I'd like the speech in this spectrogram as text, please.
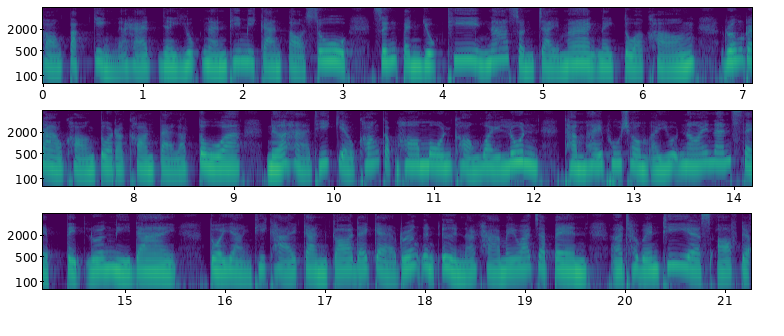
ของปักกิ่งนะคะ ในยุคนั้นที่มีการต่อสู้ ซึ่งเป็นยุคที่น่าสนใจมากในตัวของเรื่องราวของตัวละครแต่ละตัว เนื้อหาที่เกี่ยวข้องกับฮอร์โมนของวัยรุ่นทำให้ผู้ชมอายุน้อยนั้นเสพติดเรื่องนี้ได้ ตัวอย่างที่คล้ายกันก็ได้แก่เรื่องอื่นๆนะคะ ไม่ว่าจะเป็น 20 years of the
